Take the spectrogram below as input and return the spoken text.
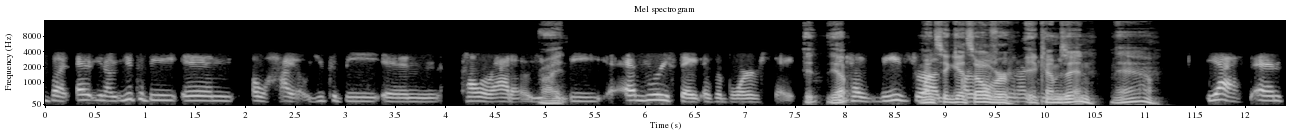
but uh, you know, you could be in Ohio, you could be in Colorado, you Right. could be every state is a border state It, yep. because these drugs. Once it gets over, landing in our it comes in. Yeah. Yes, and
